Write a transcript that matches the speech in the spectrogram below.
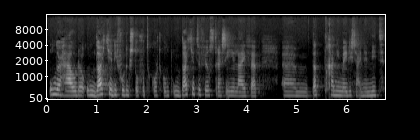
onderhouden omdat je die voedingsstoffen tekort komt, omdat je te veel stress in je lijf hebt. Um, dat gaan die medicijnen niet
